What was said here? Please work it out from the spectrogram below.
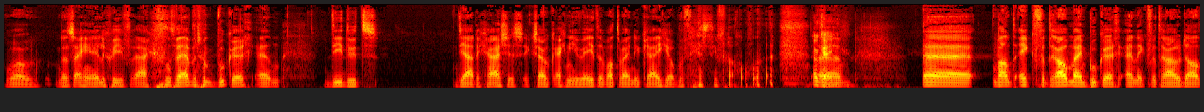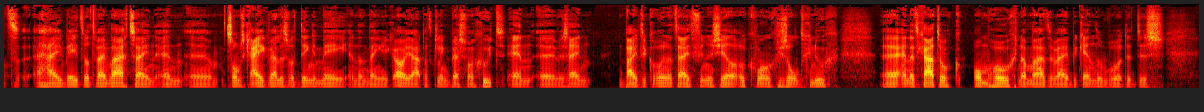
wow, dat is echt een hele goede vraag. Want we hebben een boeker en die doet ja, de gages. Ik zou ook echt niet weten wat wij nu krijgen op een festival. Oké. Ehm, eh, want ik vertrouw mijn boeker en ik vertrouw dat hij weet wat wij waard zijn. En ehm, soms krijg ik wel eens wat dingen mee en dan denk ik, oh ja, dat klinkt best wel goed. En eh, we zijn buiten coronatijd financieel ook gewoon gezond genoeg. Eh, en het gaat ook omhoog naarmate wij bekender worden. Dus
